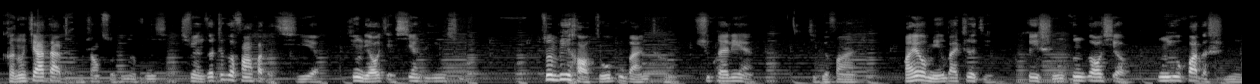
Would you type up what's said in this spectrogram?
可能加大厂商所中的风险。选择这个方法的企业应了解限制因素，准备好逐步完成区块链解决方案。还要明白这点，可以使用更高效、更优化的使用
